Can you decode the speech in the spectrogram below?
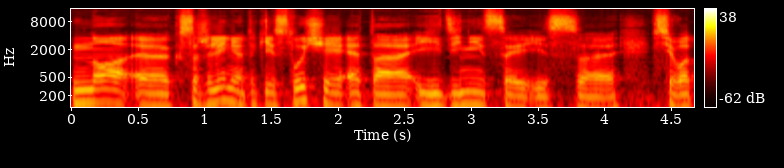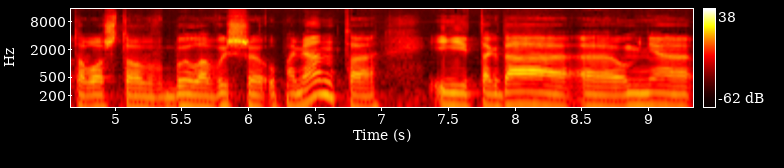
Но, э, к сожалению, такие случаи — это единицы из э, всего того, что было выше упомянуто, и тогда у меня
